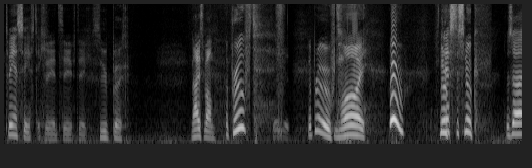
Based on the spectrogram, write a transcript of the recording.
72. 72. Super. Nice man. Approved. Approved. Mooi. Woe! Eerste snoek. Dus eh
